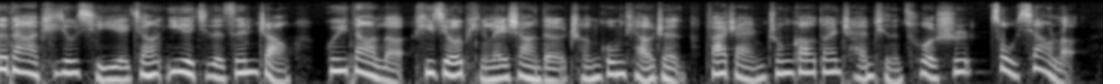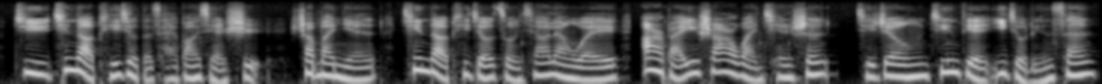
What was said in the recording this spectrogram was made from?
各大啤酒企业将业绩的增长归到了啤酒品类上的成功调整，发展中高端产品的措施奏效了。据青岛啤酒的财报显示，上半年青岛啤酒总销量为二百一十二万千升，其中经典一九零三、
